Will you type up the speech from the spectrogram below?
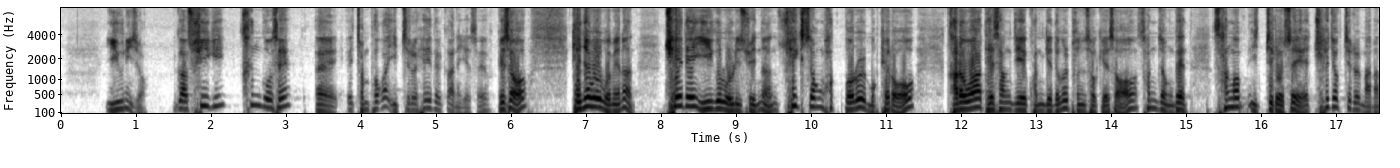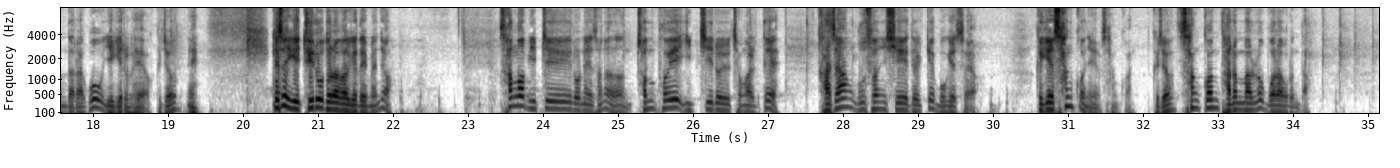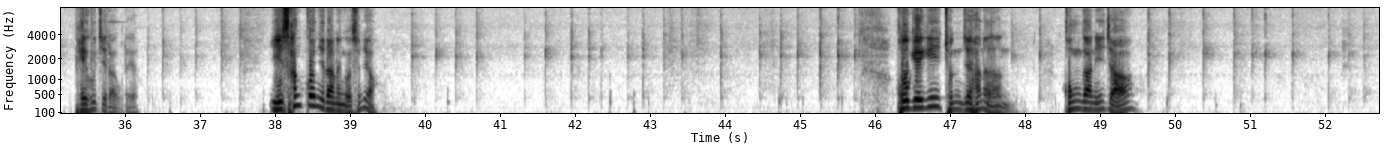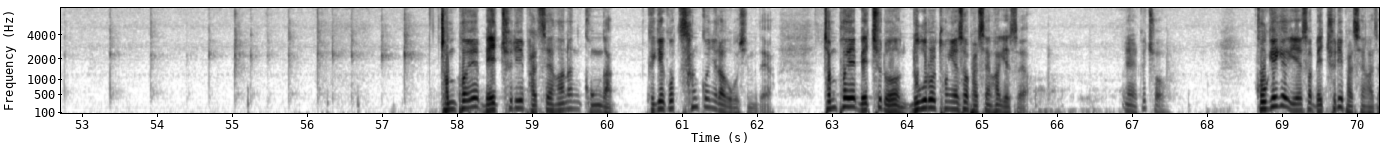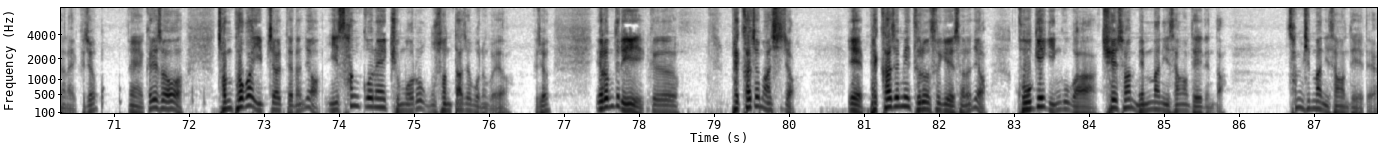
이윤이죠. 그러니까 수익이 큰 곳에 에, 점포가 입지를 해야 될 거 아니겠어요? 그래서 개념을 보면은 최대 이익을 올릴 수 있는 수익성 확보를 목표로 가로와 대상지의 관계 등을 분석해서 선정된 상업 입지로서의 최적지를 말한다라고 얘기를 해요. 그죠? 네. 그래서 이게 뒤로 돌아가게 되면요. 상업 입지론에서는 점포의 입지를 정할 때 가장 우선시해야 될 게 뭐겠어요? 그게 상권이에요, 상권. 그죠? 상권 다른 말로 뭐라고 그런다? 배후지라고 그래요. 이 상권이라는 것은요. 고객이 존재하는 공간이자 점포의 매출이 발생하는 공간 그게 곧 상권이라고 보시면 돼요. 점포의 매출은 누구를 통해서 발생하겠어요? 네, 그렇죠. 고객에 의해서 매출이 발생하잖아요. 그죠? 네, 그래서 점포가 입지할 때는요. 이 상권의 규모를 우선 따져보는 거예요. 그죠? 여러분들이 그 백화점 아시죠? 예, 백화점이 들어서기 위해서는요. 고객 인구가 최소한 몇만 이상은 돼야 된다. 30만 이상은 돼야 돼요.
